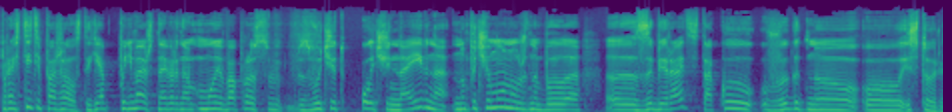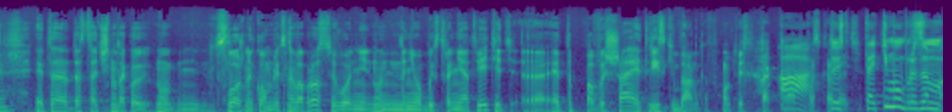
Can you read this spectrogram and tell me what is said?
Простите, пожалуйста, я понимаю, что, наверное, мой вопрос звучит очень наивно, но почему нужно было э, забирать такую выгодную э, историю? Это достаточно такой ну, сложный комплексный вопрос, его не, ну, на него быстро не ответить. Э, Это повышает риски банков, вот если так кратко а, то сказать. есть таким образом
